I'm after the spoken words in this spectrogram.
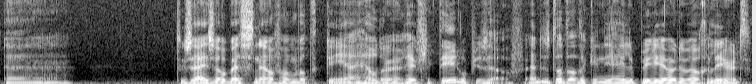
eh, toen zei ze al best snel van, wat kun jij helder reflecteren op jezelf? Hè? Dus dat had ik in die hele periode wel geleerd.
